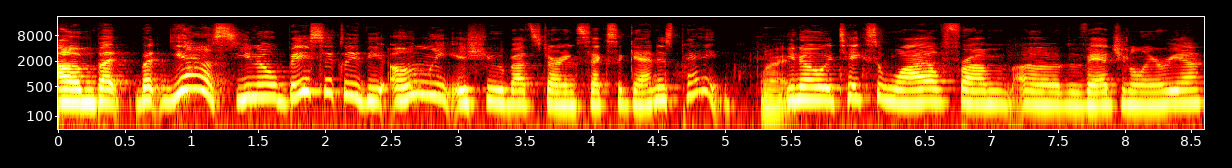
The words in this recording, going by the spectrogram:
Um, but but yes, you know, basically the only issue about starting sex again is pain. Right. You know, it takes a while from uh, the vaginal area,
